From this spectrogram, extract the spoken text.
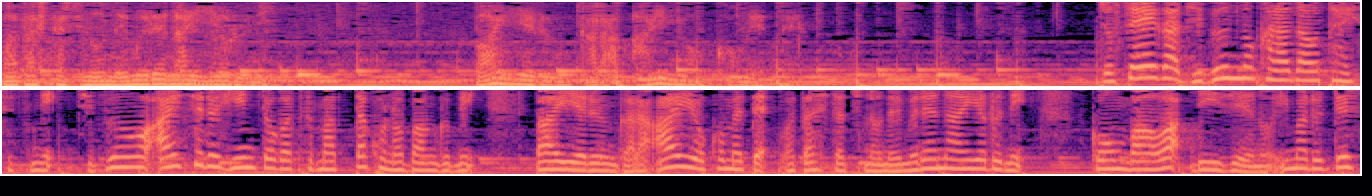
私たちの眠れない夜にバイエルンから愛を込めて。女性が自分の体を大切に自分を愛するヒントが詰まったこの番組。バイエルンから愛を込めて私たちの眠れない夜に。こんばんは DJ のイマルです。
